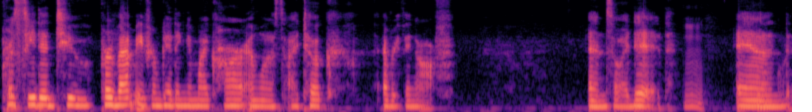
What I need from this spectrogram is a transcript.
proceeded to prevent me from getting in my car unless I took everything off. And so I did. Hmm. And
